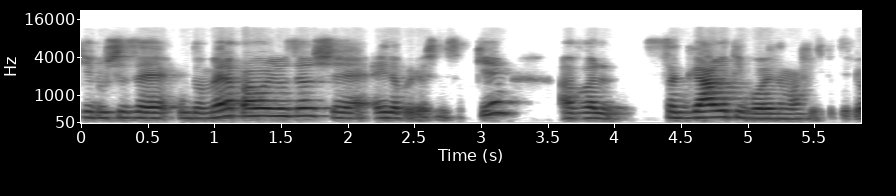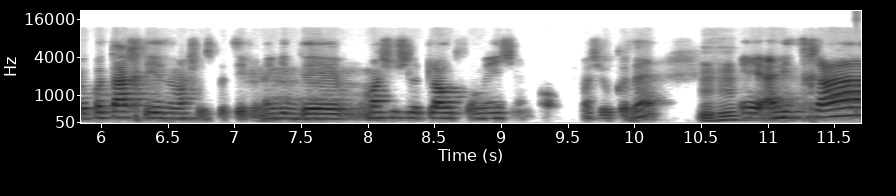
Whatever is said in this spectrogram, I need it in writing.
כאילו שזה, הוא דומה ל-power user ש-AWS מספקים, אבל סגרתי בו איזה משהו ספציפי, או פתחתי איזה משהו ספציפי, נגיד uh, משהו של Cloud Formation או משהו כזה, mm-hmm. אני צריכה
